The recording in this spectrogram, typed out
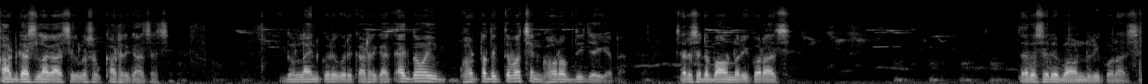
কাঠ গাছ লাগা আছে, এগুলো সব কাঠের গাছ আছে। একদম লাইন করে করে কাঠের গাছ, একদম ওই ঘরটা দেখতে পাচ্ছেন? ঘর অবধি জায়গাটা। চারো সাইডে বাউন্ডারি করা আছে। চারো সাইডে বাউন্ডারি করা আছে।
